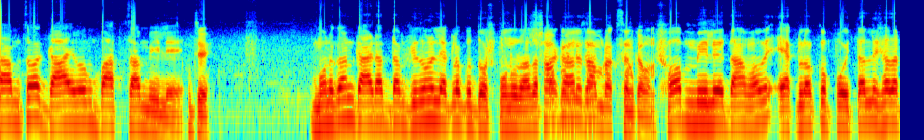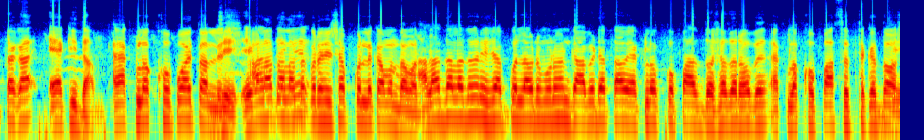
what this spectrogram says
দাম তো গায়ে এবং বাচ্চা মিলে। জি। মনে করেন গাড়িটার দাম কি ধরনের এক লক্ষ দশ পনেরো হাজার টাকা দাম রাখছেন কেমন? সব মিলে দাম হবে এক লক্ষ পঁয়তাল্লিশ হাজার টাকা একই দাম। এক লক্ষ পঁয়তাল্লিশ। আলাদা আলাদা করে হিসাব করলে কেমন দাম আলাদা আলাদা করে হিসাব করলে আপনি মনে করেন গাবিটা তাও এক লক্ষ পাঁচ দশ হাজার হবে। এক লক্ষ পাঁচের থেকে দশ।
